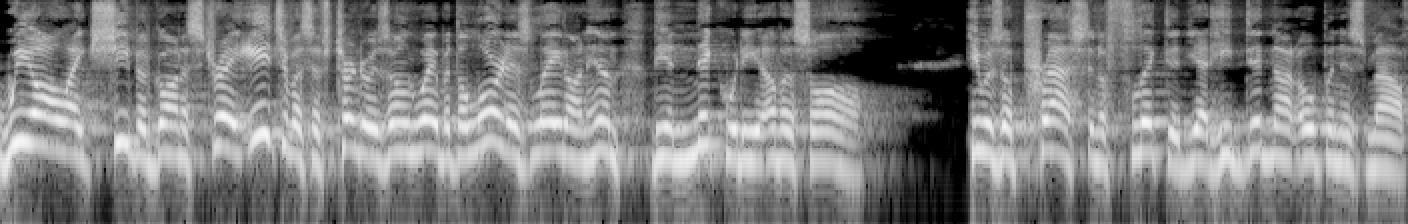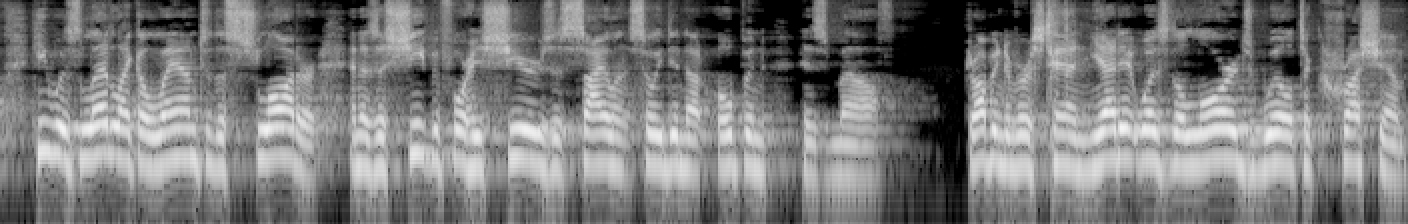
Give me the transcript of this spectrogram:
We all, like sheep, have gone astray. Each of us has turned to his own way, but the Lord has laid on him the iniquity of us all. He was oppressed and afflicted, yet he did not open his mouth. He was led like a lamb to the slaughter, and as a sheep before his shears is silent, so he did not open his mouth. Dropping to verse 10, yet it was the Lord's will to crush him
